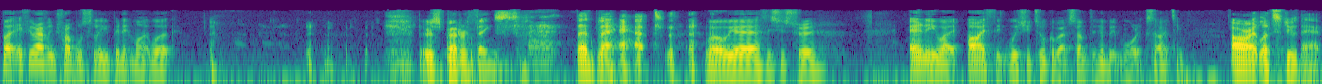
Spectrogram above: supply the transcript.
But if you're having trouble sleeping, it might work. There's better things than that. Well, yeah, this is true. Anyway, I think we should talk about something a bit more exciting. all right, let's do that.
